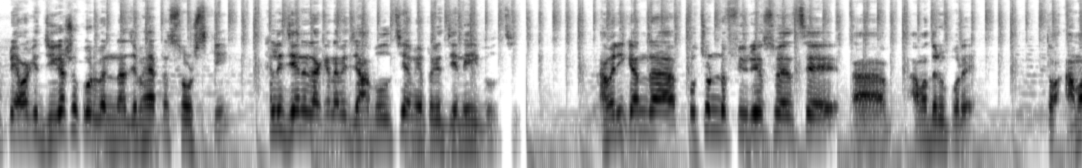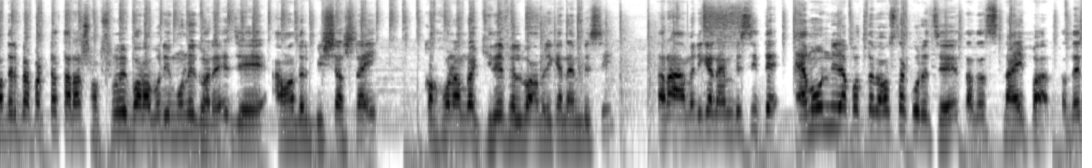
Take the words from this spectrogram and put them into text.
আপনি আমাকে জিজ্ঞাসা করবেন না যে, ভাই, আপনার সোর্স কি? খালি জেনে রাখেন, আমি যা বলছি, আমি আপনাকে জেনেই বলছি। আমেরিকানরা প্রচণ্ড ফিউরিয়াস হয়েছে আমাদের উপরে। তো আমাদের ব্যাপারটা তারা সবসময় বরাবরই মনে করে যে, আমাদের বিশ্বাস নাই, কখন আমরা ঘিরে ফেলব আমেরিকান এমবেসি তারা আমেরিকান এমবেসিতে এমন নিরাপত্তা ব্যবস্থা করেছে তাদের স্নাইপার তাদের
